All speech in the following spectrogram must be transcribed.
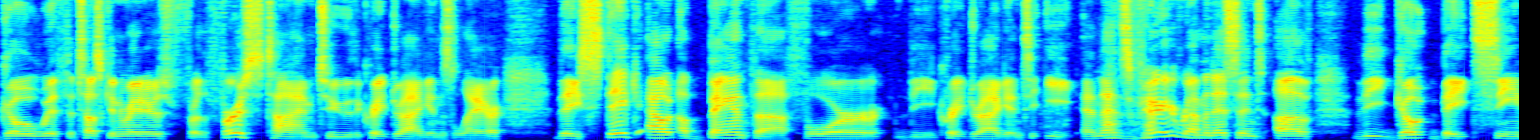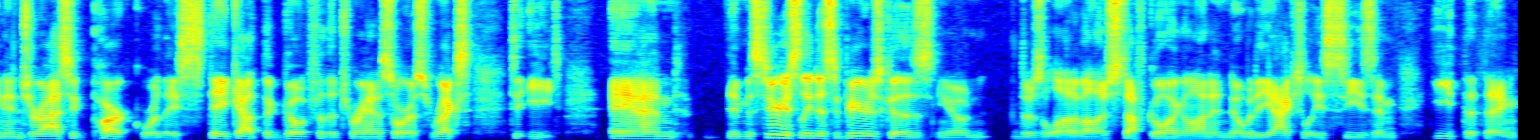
go with the Tusken Raiders for the first time to the Krayt Dragon's lair, they stake out a bantha for the Krayt Dragon to eat and that's very reminiscent of the goat bait scene in Jurassic Park where they stake out the goat for the Tyrannosaurus Rex to eat. And it mysteriously disappears because, you know, there's a lot of other stuff going on and nobody actually sees him eat the thing.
